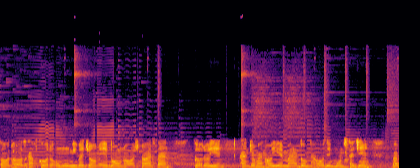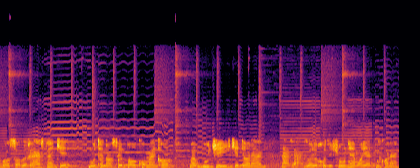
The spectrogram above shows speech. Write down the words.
سالها افکار عمومی و جامعه با اونها آشنا هستند دارای انجمنهای مردم نهاد منسجم و با سابقه هستند که متناسب با کمک ها و بودجه که دارند از اعضای خودشون حمایت می‌کنند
